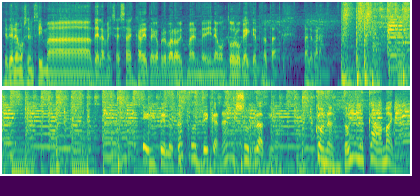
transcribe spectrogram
que tenemos encima de la mesa. Esa escaleta que ha preparado Ismael Medina con todo lo que hay que tratar. Dale, para. El pelotazo de Canal Sur Radio con Antonio Caamaño.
